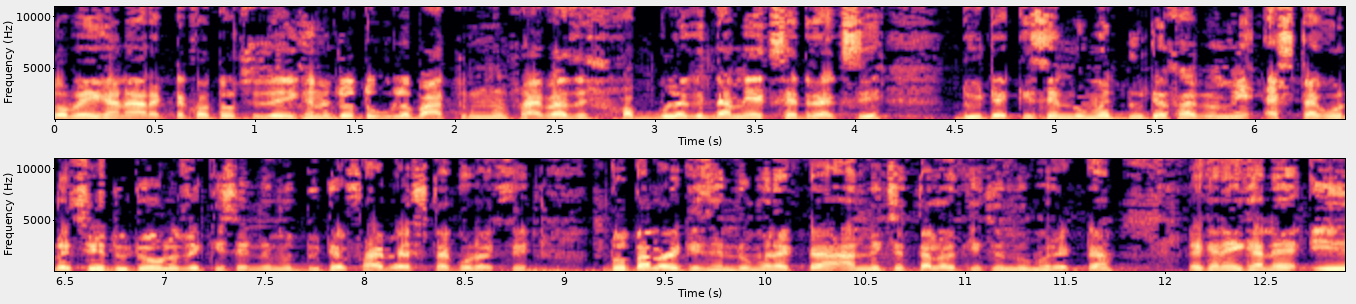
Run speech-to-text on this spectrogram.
তবে এখানে আরেকটা কথা হচ্ছে যে এখানে যতগুলো বাথরুমের ফাইভ আছে, সবগুলো কিন্তু আমি এক সাইডে রাখছি। দুইটা কিচেন রুমের দুইটা ফাইভ আমি এক্সট্রা করে রাখছি। এই দুটো হলো যে কিচেন রুমের দুইটা ফাইভ এক্সট্রা করে রাখছি। দোতলার কিচেন রুমের একটা আর নিচের তালার কিচেন রুমের একটা। এখানে এখানে এই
